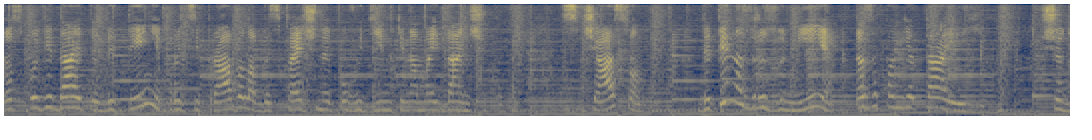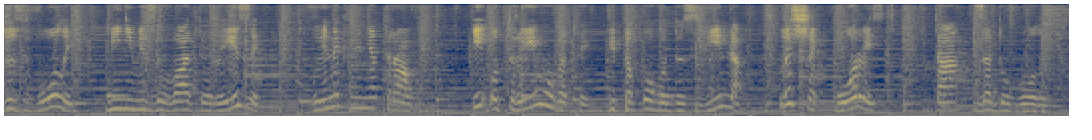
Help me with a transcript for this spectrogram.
Розповідайте дитині про ці правила безпечної поведінки на майданчику. З часом дитина зрозуміє та запам'ятає їх, що дозволить мінімізувати ризик виникнення травм і отримувати від такого дозвілля лише користь та задоволення.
